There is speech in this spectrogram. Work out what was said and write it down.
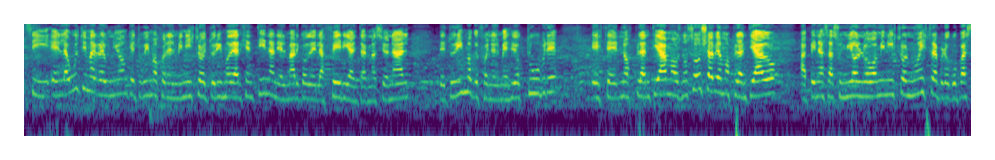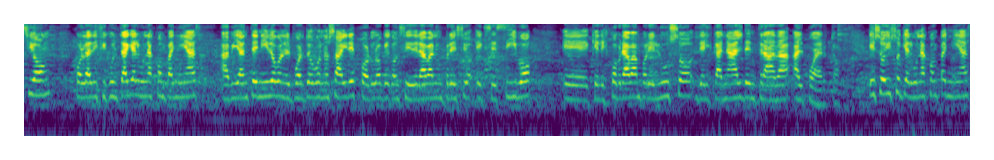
Sí, en la última reunión que tuvimos con el ministro de Turismo de Argentina en el marco de la Feria Internacional de Turismo, que fue en el mes de octubre, este, nos planteamos, nosotros ya habíamos planteado, apenas asumió el nuevo ministro, nuestra preocupación por la dificultad que algunas compañías habían tenido con el puerto de Buenos Aires por lo que consideraban un precio excesivo eh, que les cobraban por el uso del canal de entrada al puerto. Eso hizo que algunas compañías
